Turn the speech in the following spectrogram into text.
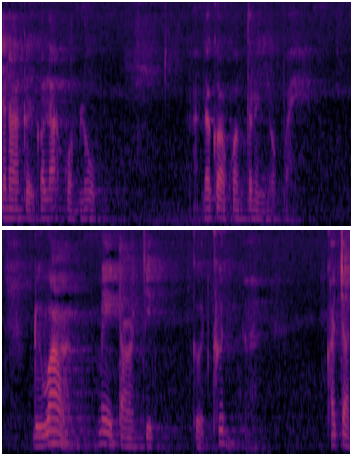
ตนาเกิดก็ละความโลภแล้วก็ความตรณีออกไป หรือว่าเมตตาจิตเกิดขึ้นนะขจัด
